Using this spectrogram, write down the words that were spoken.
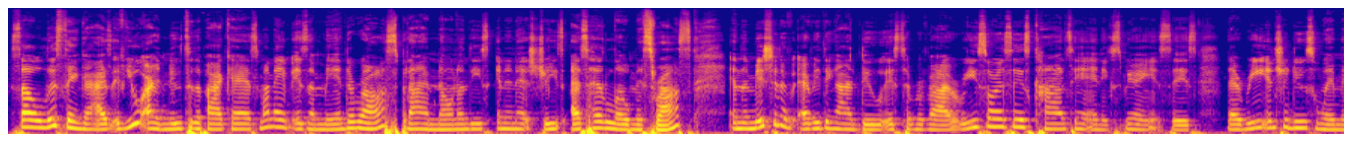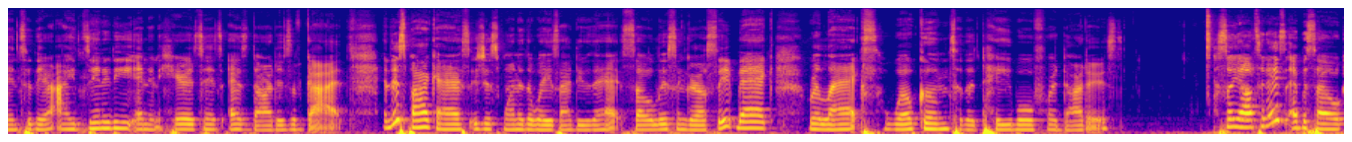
So listen, guys, if you are new to the podcast, my name is Amanda Ross, but I am known on these internet streets as Hello Miss Ross. And the mission of everything I do is to provide resources, content, and experiences that reintroduce women to their identity and inheritance as daughters of God. And this podcast is just one of the ways I do that. So listen, girl, sit back, relax, welcome to the table for daughters. So, y'all, today's episode,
